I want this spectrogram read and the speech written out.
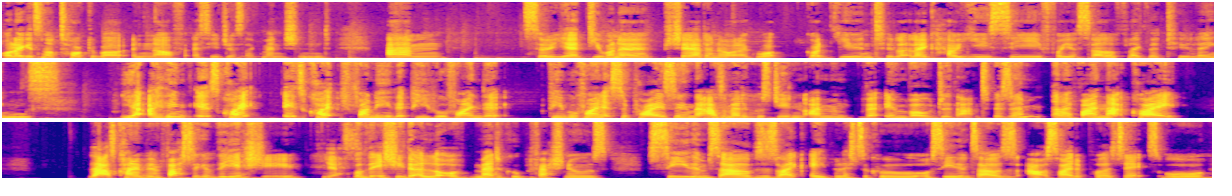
or like it's not talked about enough as you just like mentioned um so yeah do you want to share i don't know like what got you into like, like how you see for yourself like the two links yeah i think it's quite it's quite funny that people find it people find it surprising that as a medical Mm. student i'm inv- involved with activism and i find that quite that's kind of emphatic of the issue yes of the issue that a lot of medical professionals see themselves as like apolitical or see themselves as outside of politics or Mm.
